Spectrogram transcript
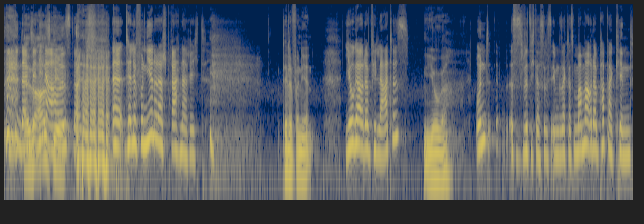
in deinem also Berliner Haus. Äh, telefonieren oder Sprachnachricht? Telefonieren. Yoga oder Pilates? Yoga. Und es ist witzig, dass du das eben gesagt hast, Mama oder Papa-Kind?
